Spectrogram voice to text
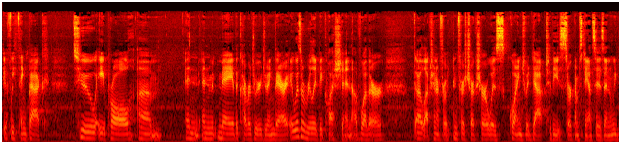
if we think back to April um, and, and May, the coverage we were doing there, it was a really big question of whether the election infra- infrastructure was going to adapt to these circumstances. And we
